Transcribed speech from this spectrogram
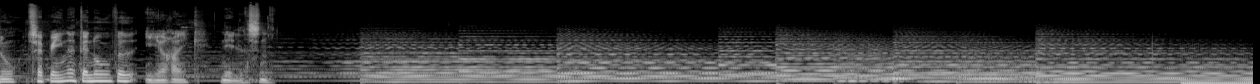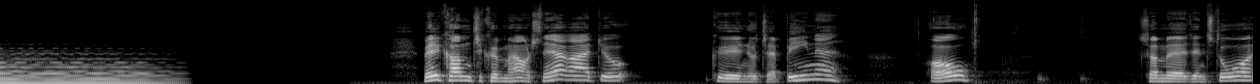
Nu tabiner den nu ved Erik Nielsen. Velkommen til Københavns Nærradio, Notabene, og som øh, den store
